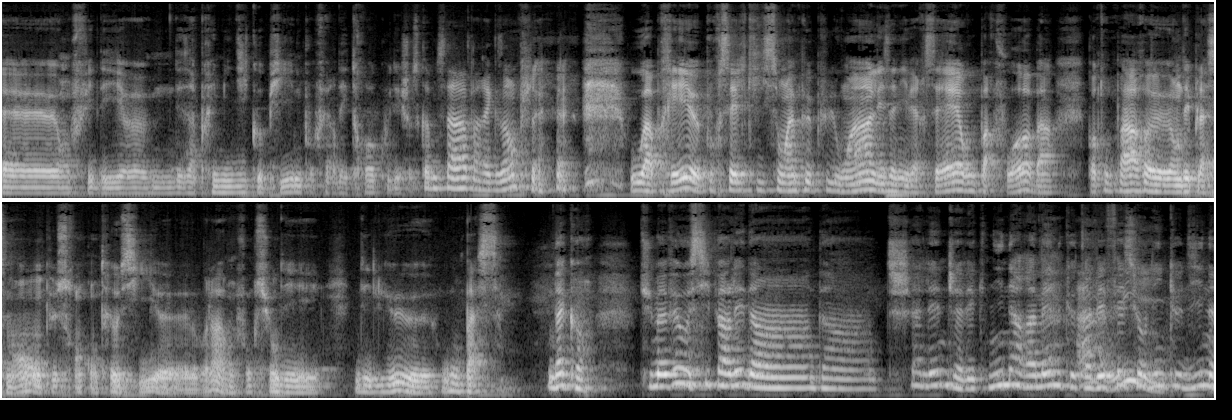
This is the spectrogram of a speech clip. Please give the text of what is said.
on fait des, après-midi copines pour faire des trocs ou des choses comme ça, par exemple. ou après, pour celles qui sont un peu plus loin, les anniversaires, ou parfois, bah, quand on part en déplacement, on peut se rencontrer aussi, voilà, en fonction des, lieux où on passe. D'accord. Tu m'avais aussi parlé d'un d'un challenge avec Nina Ramen que tu Ah, avais fait oui. sur LinkedIn,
